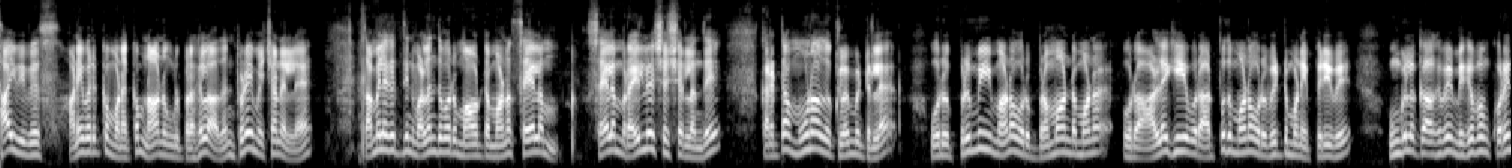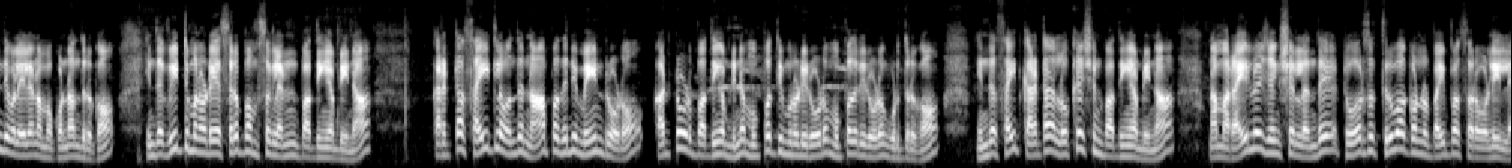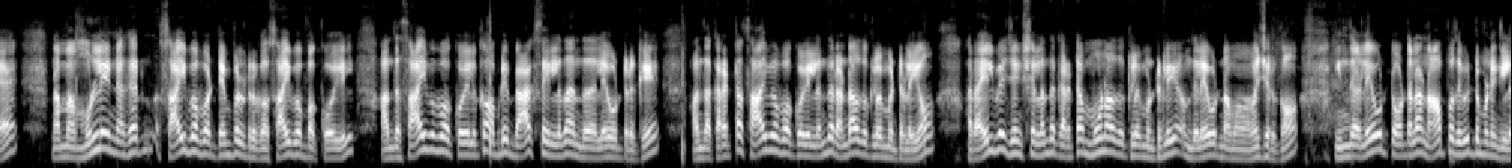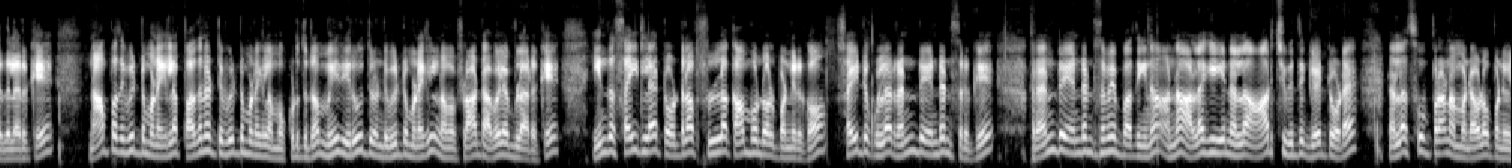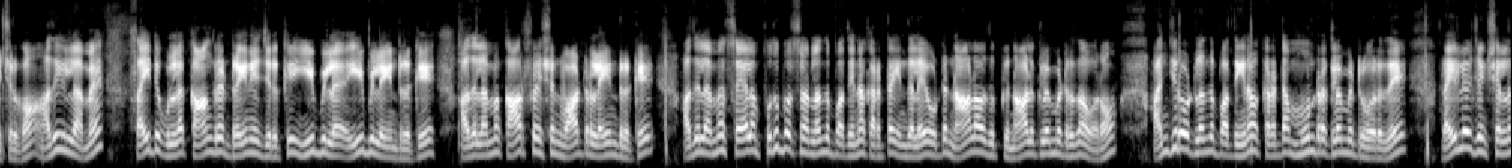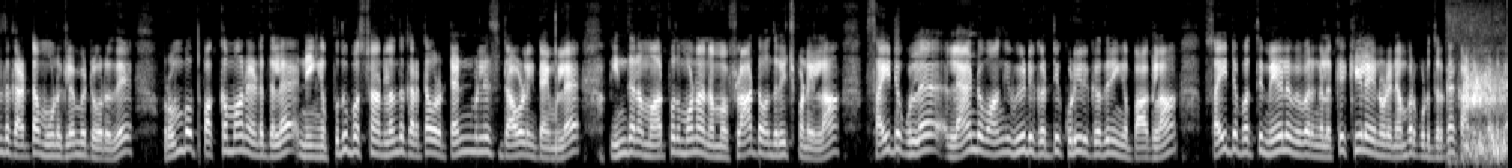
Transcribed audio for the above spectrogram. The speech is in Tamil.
ஹாய் விவேஸ் அனைவருக்கும் வணக்கம். நான் உங்கள் பிரகலாதன். டுடே மை சேனலில் தமிழகத்தின் வளர்ந்து வரும் மாவட்டமான சேலம் சேலம் ரயில்வே ஸ்டேஷன்லேருந்து கரெக்டாக மூணாவது கிலோமீட்டரில் ஒரு பிரிமியமான ஒரு பிரம்மாண்டமான ஒரு அழகிய ஒரு அற்புதமான ஒரு வீட்டுமனை பிரிவு உங்களுக்காகவே மிகவும் குறைந்த விலையில் நம்ம கொண்டாந்துருக்கோம். இந்த வீட்டுமனுடைய சிறப்பம்சங்கள் என்னென்னு பார்த்தீங்க அப்படின்னா கரெக்டாக சைட்டில் வந்து நாற்பது அடி மெயின் ரோடும் கட் ரோடு பார்த்தீங்க அப்படின்னா முப்பத்தி மூணு அடி ரோடும் முப்பது அடி ரோடும் கொடுத்துருக்கோம். இந்த சைட் கரெக்டாக லொக்கேஷன் பார்த்தீங்க அப்படின்னா நம்ம ரயில்வே ஜங்ஷன்லேருந்து டுவர்ஸ் திருவாக்கண்ணூர் பைபாஸ் வர வழியில் நம்ம முல்லை நகர் சாய்பாபா டெம்பிள் இருக்கும் சாய்பாபா கோயில். அந்த சாய்பாபா கோயிலுக்கும் அப்படியே பேக் சைடில் தான் இந்த லேஅவுட் இருக்குது அந்த கரெக்டாக சாய்பாபா கோயிலேருந்து ரெண்டாவது கிலோமீட்டர்லையும் ரயில்வே ஜங்ஷன்லேருந்து கரெக்டாக மூணாவது கிலோமீட்டர்லையும் அந்த லேஅவுட் நம்ம அமைச்சிருக்கோம். இந்த லேஅவுட் டோட்டலாக நாற்பது வீட்டு மனைகள் இதில் இருக்குது நாற்பது வீட்டு மனைகளில் பதினெட்டு வீட்டு மனைகள் நம்ம கொடுத்துட்டோம். மீதி இருபத்தி ரெண்டு வீட்டு மனைகள் நம்ம ஃப்ளாட் அவைலபிளாக இருக்குது இந்த சைட்டில் டோட்டலாக ஃபுல்லாக காம்பவுண்ட் வால் பண்ணியிருக்கோம் சைட்டுக்குள்ளே ரெண்டு என்ட்ரன்ஸ் இருக்குது ரெண்டு என்ட்ரன்ஸுமே பார்த்தீங்கன்னா அண்ணா அழகிய நல்லா ஆர்ச் வித் கேட்டோட நல்லா சூப்பராக நம்ம டெவலப் பண்ணி வச்சுருக்கோம். அது இல்லாமல் சைட்டுக்குள்ளே காங்கிரீட் ட்ரைனேஜ் இருக்குது இபி ஈபி இபி லைன் இருக்குது அது இல்லாமல் கார்ப்பரேஷன் வாட்டர் லைன் இருக்குது அது இல்லாமல் சேலம் புது பஸ் ஸ்டாண்ட்லேருந்து பார்த்தீங்கன்னா கரெக்டாக இந்த லேஅவுட்டு நாலாவதுக்கு நாலு கிலோமீட்டர் தான் வரும். அஞ்சு ரோட்லேருந்து பார்த்தீங்கன்னா கரெக்டாக மூன்றரை கிலோமீட்டர் வருது. ரயில்வே ஜங்ஷன்லேருந்து கரெக்டாக மூணு கிலோமீட்டர் வருது. ரொம்ப பக்கமான இடத்துல நீங்கள் புது பஸ் பஸ் ஸ்டாண்ட்லேருந்து கரெக்டாக ஒரு டென் மினிட்ஸ் ட்ராவலிங் டைமில் இந்த நம்ம அற்புதமான நம்ம ஃப்ளாட்டை வந்து ரீச் பண்ணிடலாம். சைட்டுக்குள்ளே லேண்டு வாங்கி வீடு கட்டி குடியிருக்கிறது நீங்கள் பார்க்கலாம். சைட்டை பற்றி மேலும் விவரங்களுக்கு கீழே என்னுடைய நம்பர் கொடுத்துருக்கேன். கான்டெக்ட் பண்ணுங்கள்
